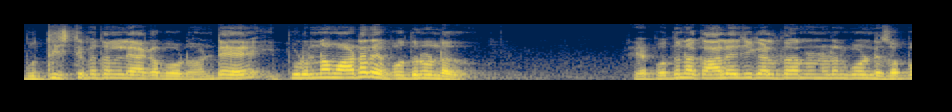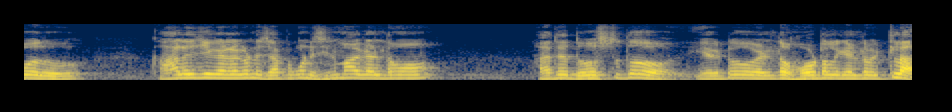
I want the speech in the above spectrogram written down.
బుద్ధి స్థిమితం లేకపోవడం. అంటే ఇప్పుడున్న మాట రేపు పొద్దున ఉండదు. రేపు పొద్దున కాలేజీకి వెళ్తానన్నాడు అనుకోండి సపోజు కాలేజీకి వెళ్ళకుండా చెప్పకుండా సినిమాకి వెళ్ళటమో లేకపోతే దోస్తుతో ఎటో వెళ్ళటం హోటల్కి వెళ్ళటం ఇట్లా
